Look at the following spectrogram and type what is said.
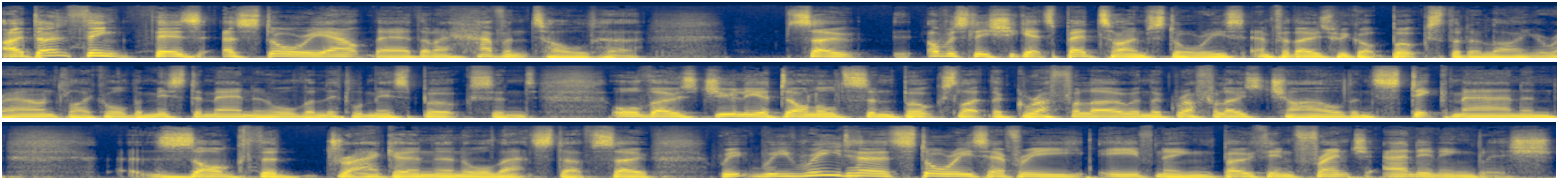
I don't think there's a story out there that I haven't told her. So obviously she gets bedtime stories, and for those we've got books that are lying around, like all the Mister Men and all the Little Miss books, and all those Julia Donaldson books like the Gruffalo and the Gruffalo's Child and Stickman and Zog the dragon and all that stuff. So we, we read her stories every evening, both in French and in English.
